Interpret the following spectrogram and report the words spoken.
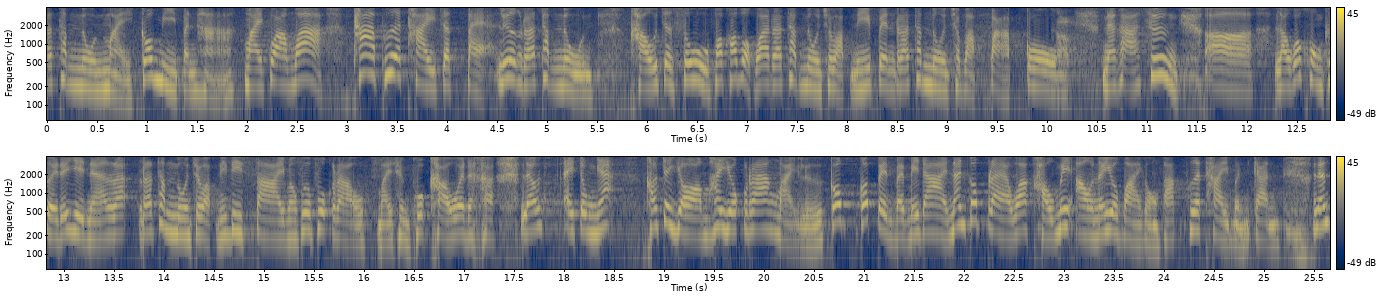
รัฐธรรมนูญใหม่ก็มีปัญหา หมายความว่าถ้าเพื่อไทยจะแตะเรื่องรัฐธรรมนูญเขาจะสู้ เพราะเขาบอกว่ารัฐธรรมนูญฉบับนี้เป็นรัฐธรรมนูญฉบับปราบโกงครับนะคะซึ่งเอ่อเราก็คงเคยได้ยินนะและรัฐธรรมนูญฉบับนี้ดีไซน์มาเพื่อพวกเราหมายถึงพวกเขาอะนะคะแล้วไอ้ตรงเนี้ย เขาจะยอมให้ยกร่างใหม่หรือก็ก็เป็นไปไม่ได้ นั่นก็แปลว่าเขาไม่เอานโยบายของพรรคเพื่อไทยเหมือนกันเพราะฉะนั้น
